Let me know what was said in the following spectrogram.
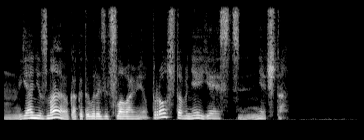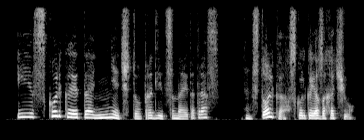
Я не знаю, как это выразить словами. Просто в ней есть нечто. И сколько это нечто продлится на этот раз? Хм, столько, сколько я захочу.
